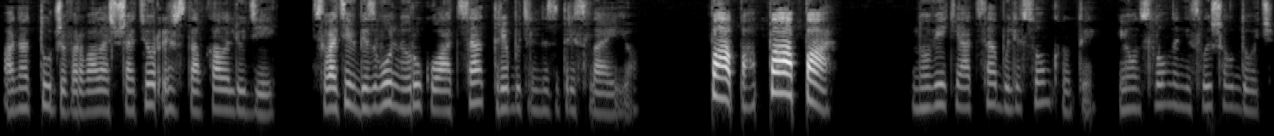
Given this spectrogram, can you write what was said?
Она тут же ворвалась в шатер и растолкала людей. Схватив безвольную руку отца, требовательно затрясла ее. «Папа! Папа!» Но веки отца были сомкнуты, и он словно не слышал дочь.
